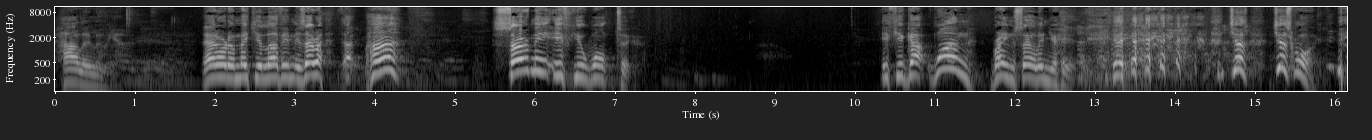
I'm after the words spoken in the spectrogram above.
Hallelujah. That ought to make you love him. Is that right? Uh, huh? Serve me if you want to if you got one brain cell in your head. just, just one.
